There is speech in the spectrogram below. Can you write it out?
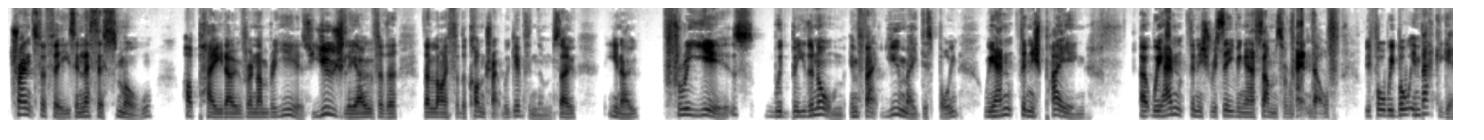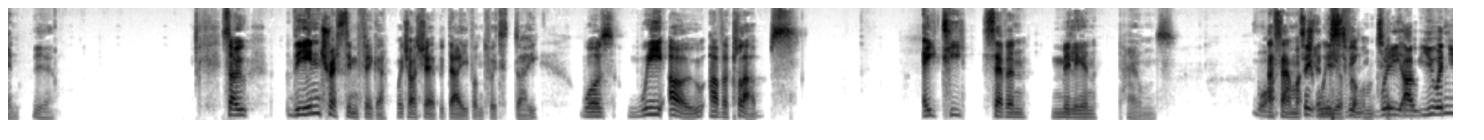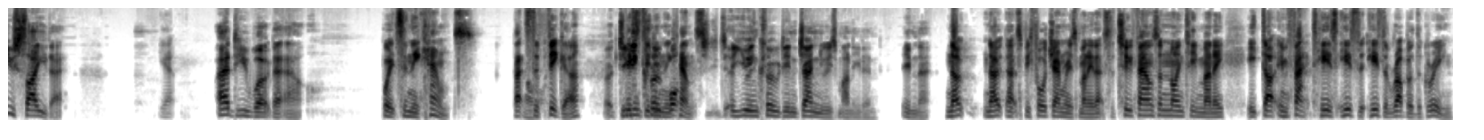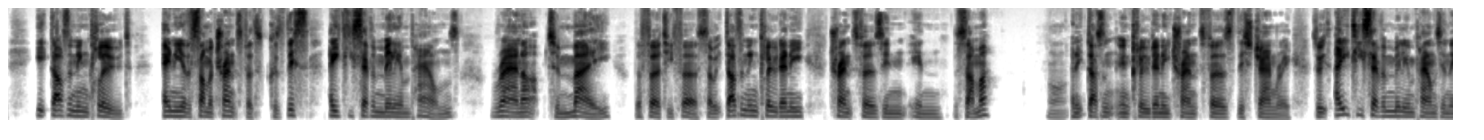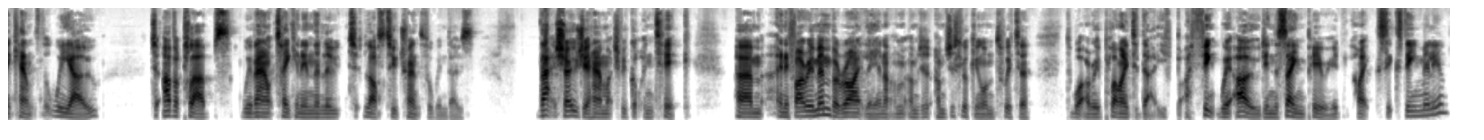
transfer fees, unless they're small, are paid over a number of years, usually over the, the life of the contract we're giving them. So, you know, three years would be the norm. In fact, you made this point. We hadn't finished paying, uh, we hadn't finished receiving our sums for Randolph before we bought him back again. Yeah. So the interesting figure, which I shared with Dave on Twitter today, was we owe other clubs eighty-seven million pounds. Well, That's how much see, we have the thing, on. We owe you when you say that. Yeah. How do you work that out? Well, it's in the accounts. That's the Oh. figure. Uh, Do you include in the what? accounts. Are you including January's money then in that? No, no, that's before January's money. That's the 2019 money. It do, in fact, here's here's the, here's the rub of the green. It doesn't include any of the summer transfers because this 87 million pounds ran up to May the 31st. So it doesn't include any transfers in in the summer. Right. and it doesn't include any transfers this January. So it's 87 million pounds in the accounts that we owe to other clubs without taking in the last two transfer windows. That shows you how much we've got in tick. Um, and if I remember rightly, and I'm, I'm just I'm just looking on Twitter to what I replied to Dave, but I think we're owed in the same period like 16 million.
